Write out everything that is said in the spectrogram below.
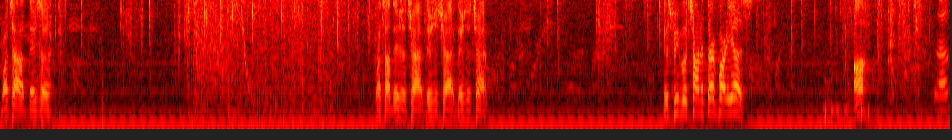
Watch out. There's a. Watch out. There's a trap. There's a trap. There's a trap. There's people trying to third party us. Oh. Hello?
